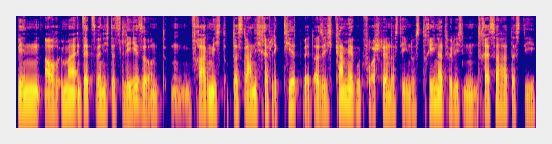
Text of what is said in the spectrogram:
bin auch immer entsetzt, wenn ich das lese und hm, frage mich, ob das gar nicht reflektiert wird. Also ich kann mir gut vorstellen, dass die Industrie natürlich ein Interesse hat, dass die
